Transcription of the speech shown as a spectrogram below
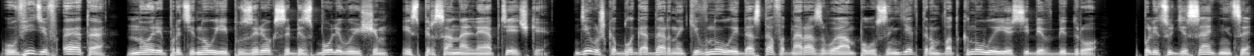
Увидев это, Нори протянул ей пузырек с обезболивающим из персональной аптечки. Девушка благодарно кивнула и, достав одноразовую ампулу с инъектором, воткнула ее себе в бедро. По лицу десантницы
